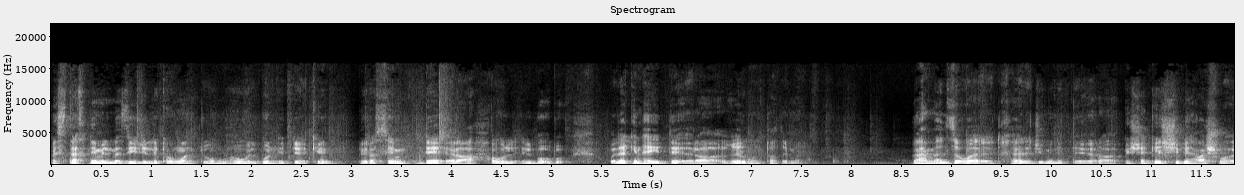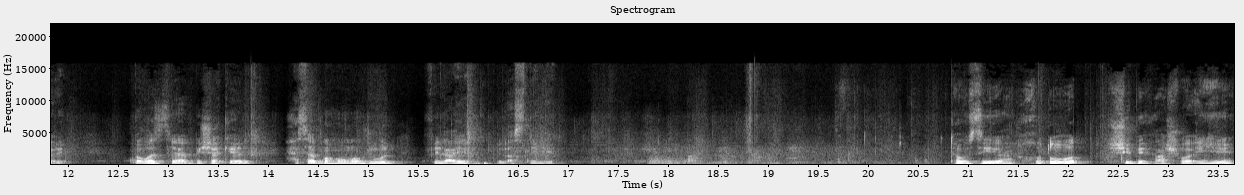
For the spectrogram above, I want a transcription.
بستخدم المزيج اللي كونته وهو البني الداكن برسم دائرة حول البؤبؤ ولكن هاي الدائرة غير منتظمة. بعمل زوائد خارجي من الدائرة بشكل شبه عشوائي بوزع بشكل حسب ما هو موجود في العين الأصلية. توزيع خطوط شبه عشوائية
